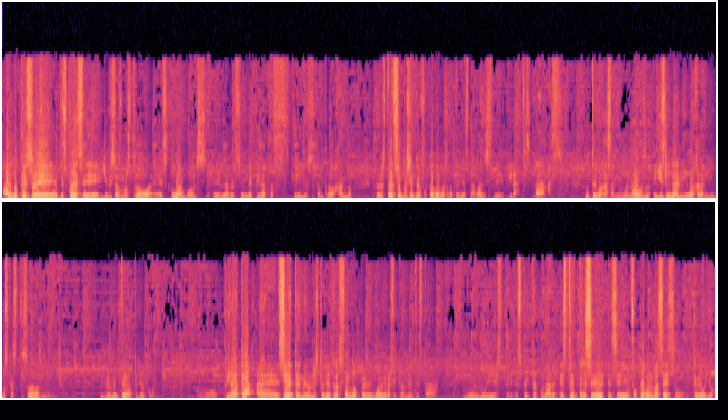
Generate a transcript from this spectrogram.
Algo que es, eh, después eh, Ubisoft mostró eh, Skull and Bones, eh, la versión de piratas que ellos están trabajando, pero está 100% enfocado a las batallas navales de piratas, nada más. No te bajas a ninguna isla, ni, baja, ni buscas tesoros, ni mucho menos. Simplemente a pelear como, como pirata. Sí ha de tener una historia de trasfondo, pero igual gráficamente está muy, muy este, espectacular. Este 13 se enfocaron más a eso, creo yo,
